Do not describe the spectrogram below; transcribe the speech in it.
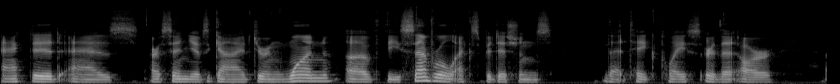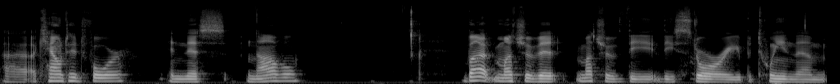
acted as Arseniev's guide during one of the several expeditions that take place or that are uh, accounted for in this novel. But much of it, much of the, the story between them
